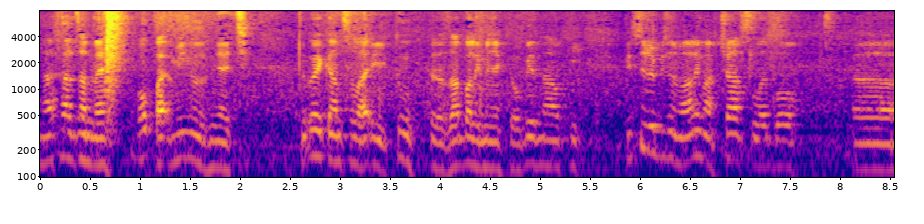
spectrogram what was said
nachádzame o pár minút hneď druhej kancelárii, tu teda zabalíme nejaké objednávky. Myslím, že by sme mali mať čas, lebo, uh,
